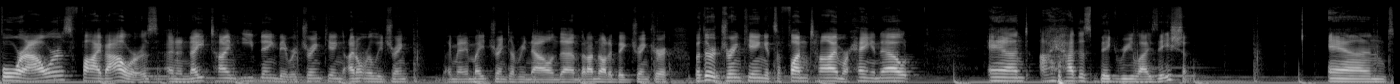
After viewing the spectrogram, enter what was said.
four hours, five hours, and a nighttime evening. They were drinking. I don't really drink I mean, I might drink every now and then, but I'm not a big drinker. But they're drinking, it's a fun time, we're hanging out. And I had this big realization. And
